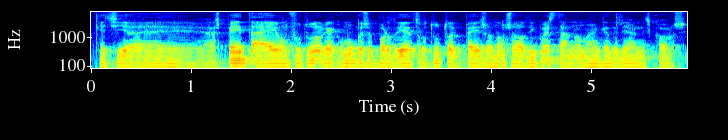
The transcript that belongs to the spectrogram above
che ci eh, aspetta è un futuro che comunque si porta dietro tutto il peso non solo di quest'anno ma anche degli anni scorsi.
